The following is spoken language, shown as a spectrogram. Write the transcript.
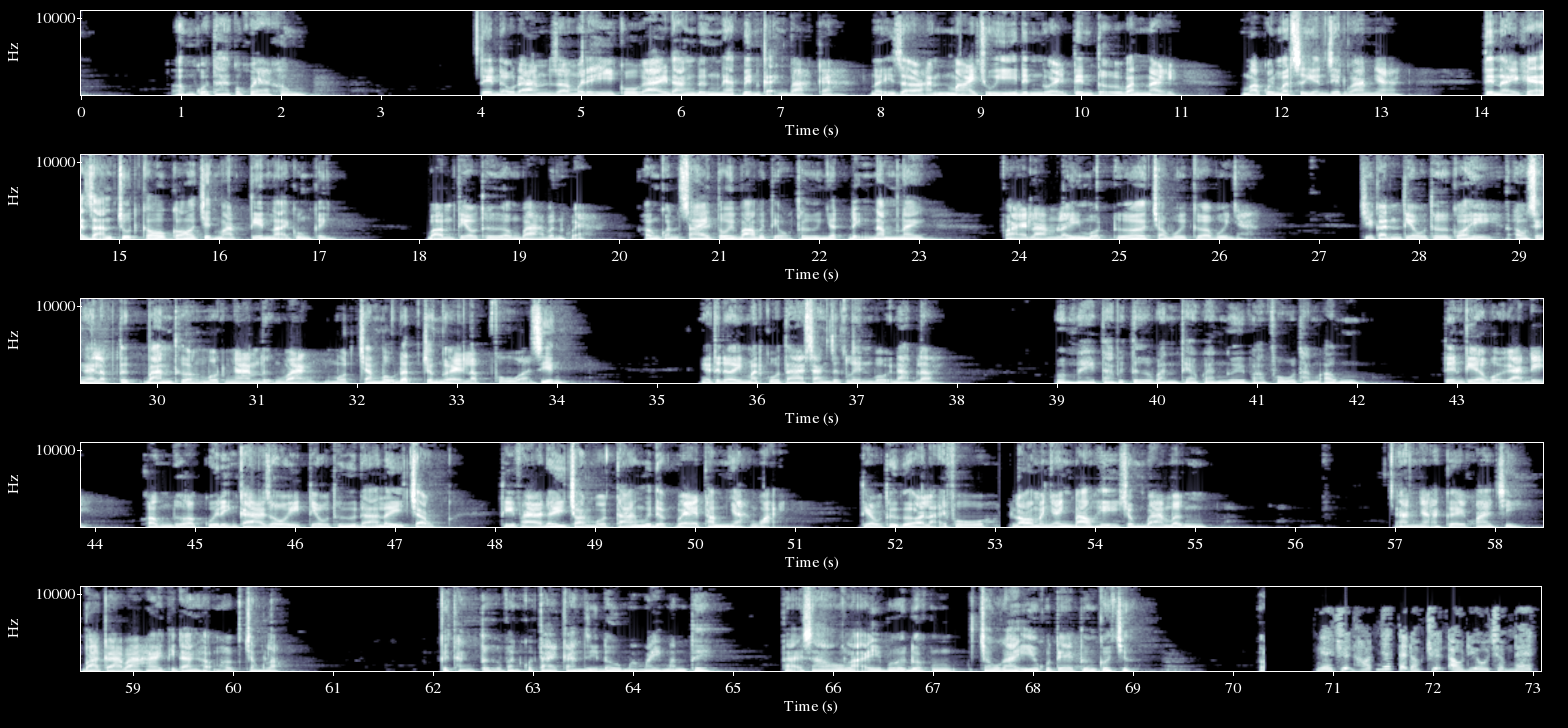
Ông của ta có khỏe không? Tên đầu đàn giờ mới để ý cô gái đang đứng nép bên cạnh bà cả. Nãy giờ hắn mãi chú ý đến người tên tử văn này Mà quên mất sự hiện diện của An Nhã. Tên này khẽ giãn chút câu có trên mặt tiến lại cung kính. Bẩm tiểu thư, ông bà vẫn khỏe. Ông còn sai tôi báo với tiểu thư nhất định năm nay Phải làm lấy một đứa cho vui cửa vui nhà chỉ cần tiểu thư có hỷ, Ông sẽ ngay lập tức ban thưởng một ngàn lượng vàng, Một trăm mẫu đất cho người lập phủ ở riêng Nghe từ đây mắt cô ta sáng rực lên vội đáp lời. Hôm nay ta với tử văn theo các ngươi vào phủ thăm ông. Tên kia vội gạt đi. Không được, quy định cả rồi, Tiểu thư đã lấy chồng. Thì phải ở đây tròn một tháng mới được về thăm nhà ngoại. Tiểu thư ở lại phủ, Lo mà nhanh báo hỷ trong bà mừng. An Nhã cười khoai chi Bà cả bà hai thì đang hậm hực trong lòng. Cái thằng tử văn có tài cán gì đâu mà may mắn thế? Tại sao lại vớ được cháu gái yêu của tể tướng cơ chứ? Nghe chuyện hot nhất tại đọc audio.net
